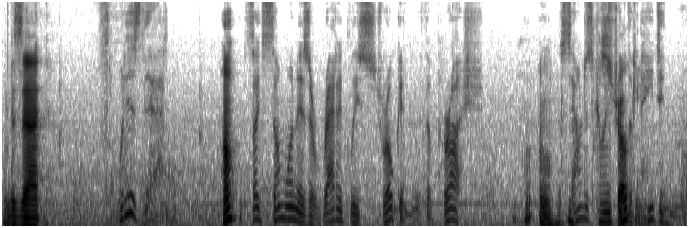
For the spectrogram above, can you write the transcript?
What is that? What is that? Huh? It's like someone is erratically stroking with a brush. Oh, The sound is coming Stroking. from the painting room.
